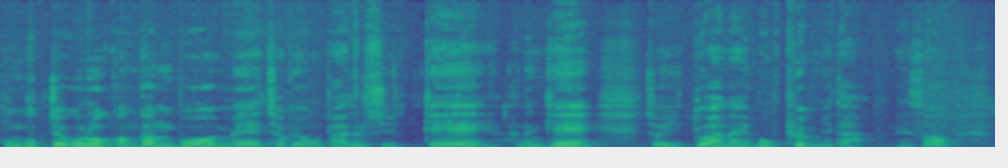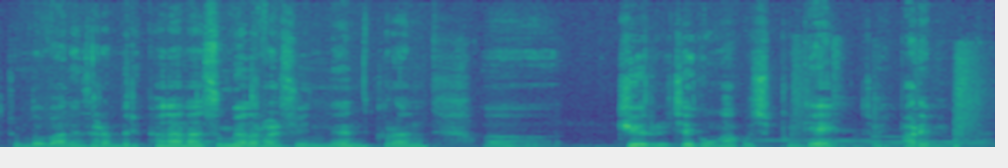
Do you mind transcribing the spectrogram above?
궁극적으로 건강보험에 적용을 받을 수 있게 하는 게 저희 또 하나의 목표입니다. 그래서 좀 더 많은 사람들이 편안한 숙면을 할 수 있는 그런 어, 기회를 제공하고 싶은 게 저희 바람입니다.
